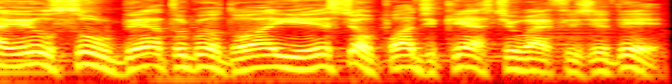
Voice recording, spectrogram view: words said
Olá, eu sou Beto Godoy e este é o podcast UFGD.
